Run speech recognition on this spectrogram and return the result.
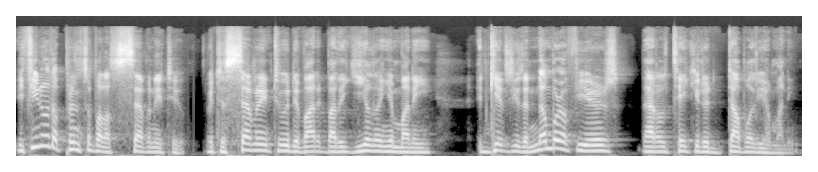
If you know the principle of 72, which is 72 divided by the yield on your money, it gives you the number of years that'll take you to double your money.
